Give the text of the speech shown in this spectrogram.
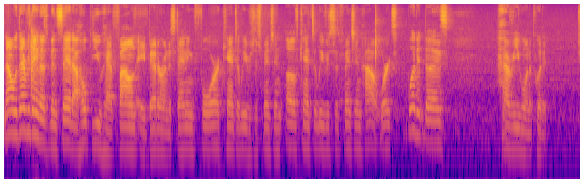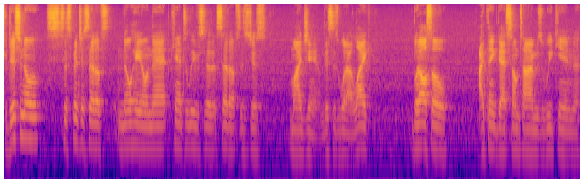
Now with everything that's been said, I hope you have found a better understanding for cantilever suspension, of cantilever suspension, how it works, what it does, however you want to put it. Traditional suspension setups, no hate on that. Cantilever setups is just my jam. This is what I like. But also, I think that sometimes we can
